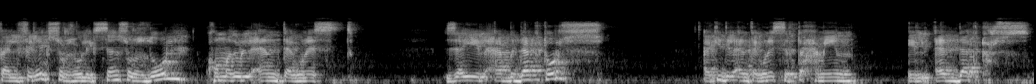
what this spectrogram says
فال flexors وال extensors دول هم دول ال antagonist زي ال abductors أكيد ال antagonist بتاعها مين؟ ال adductors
